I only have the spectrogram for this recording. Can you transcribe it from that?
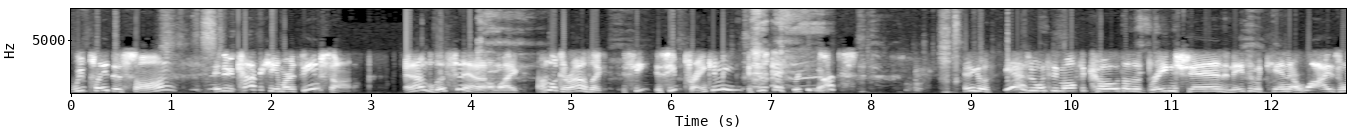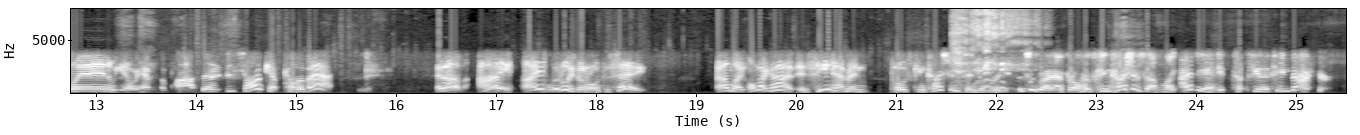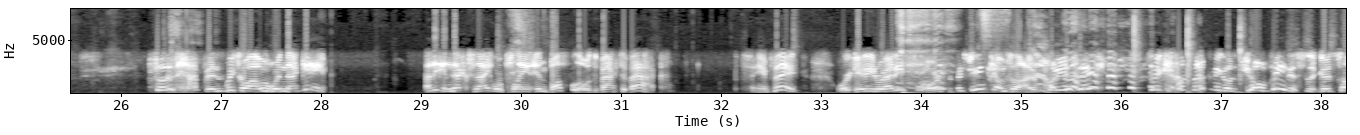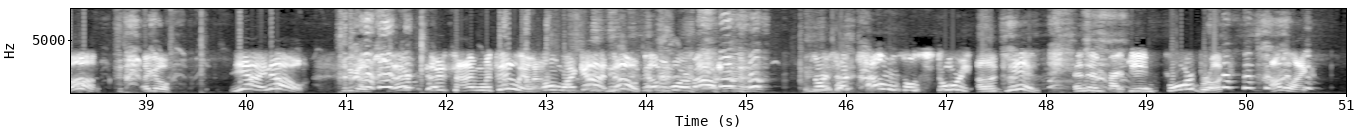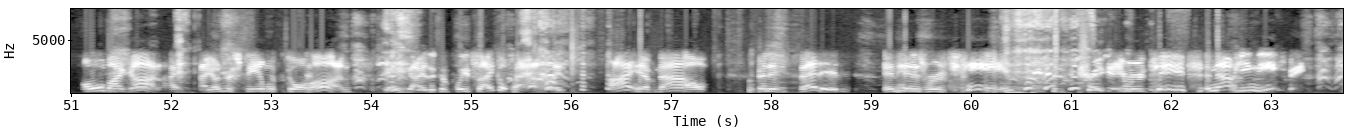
we played this song, and it kind of became our theme song. And I'm listening at it. I'm like, I'm looking around. I was like, is he is he pranking me? Is this guy freaking nuts? And he goes, yeah. So we went to the Amalfi Coast. I was with Brayden Schenn and Nathan MacKinnon, our wise win. You know, we having some pasta. And this song kept coming back. And I'm, I I literally don't know what to say. I'm like, oh my god, is he having post concussion syndrome? this is right after all his concussion stuff. I'm like, I think I need to see the team doctor. So this happens. We go out, we win that game. I think next night we're playing in Buffalo. It's back to back. Same thing. We're getting ready. Florence the Machine comes on. What do you think? So he comes up to me goes, Joe B, this is a good song. I go, yeah, I know. He goes, third time with Italy. I'm like, oh my God, no, tell me more about it. So I start telling this whole story again. And then by game four, Brooke, I'm like, oh my God, I, I understand what's going on. This guy's a complete psychopath. And I have now been embedded in his routine, his pregame routine, and now he needs me.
